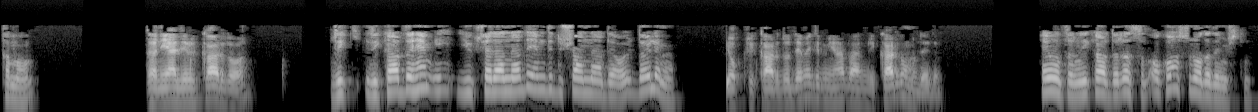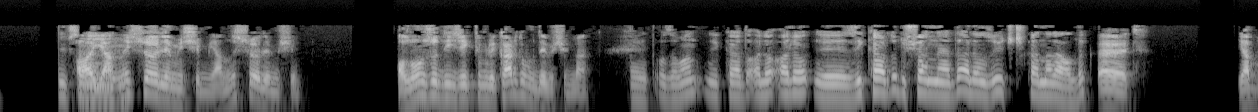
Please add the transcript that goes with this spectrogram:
Tamam. Daniel Ricciardo. Ric- Ricardo hem yükselenlerde hem de düşenlerde. Öyle mi? Yok Ricardo demedim ya ben Ricardo mu dedim? Hamilton, Ricardo, Russell, Ocon, Tsunoda demiştim. Aa Yükselenlerde. yanlış söylemişim, yanlış söylemişim. Alonso diyecektim Ricardo mu demişim ben? Evet o zaman Ricardo, Alo, Alo, e, Ricardo düşenlerde Alonso'yu çıkanları aldık. Evet. Ya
